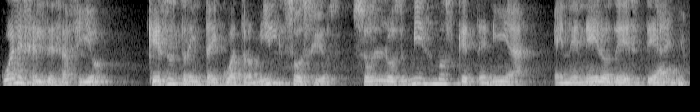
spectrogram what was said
¿Cuál es el desafío? Que esos 34 mil socios son los mismos que tenía en enero de este año.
